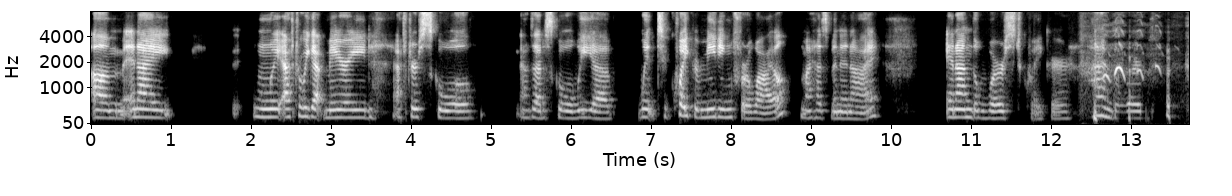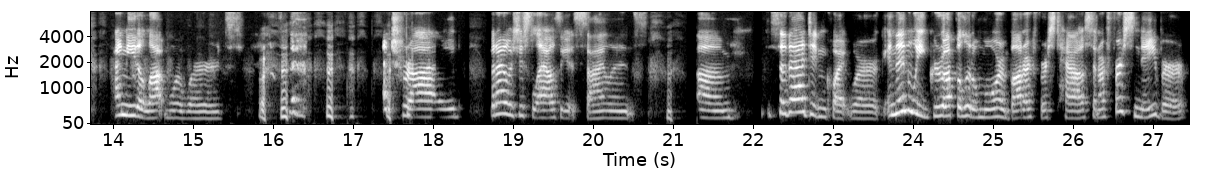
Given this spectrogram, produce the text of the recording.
Um, and I, when we after we got married, after school, I was out of school. We uh, went to Quaker meeting for a while, my husband and I and I'm the worst Quaker. I'm the worst. I need a lot more words. I tried, but I was just lousy at silence. Um, so that didn't quite work. And then we grew up a little more and bought our first house. And our first neighbor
